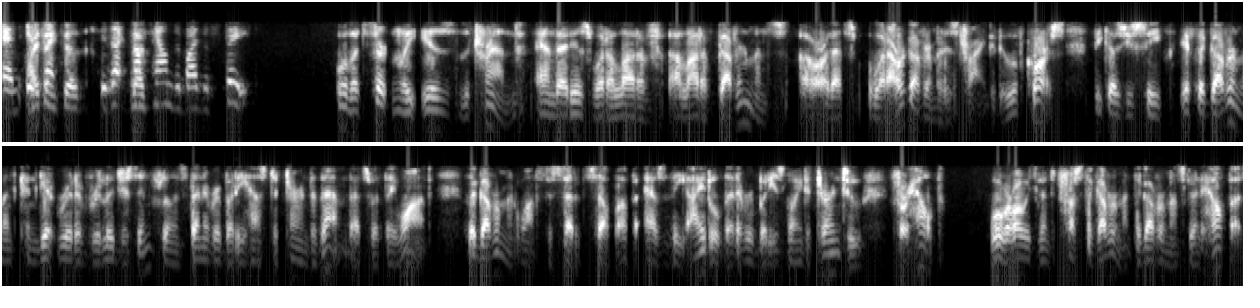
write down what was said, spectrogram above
And is I think that, that is that compounded by the state? Well, that certainly is the trend, and that is what a lot of a lot of governments, or that's what our government is trying to do, of course. Because you see, if the government can get rid of religious influence, then everybody has to turn to them. That's what they want. The government wants to set itself up as the idol that everybody is going to turn to for help. Well, we're always going to trust the government. The government's going to help us.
